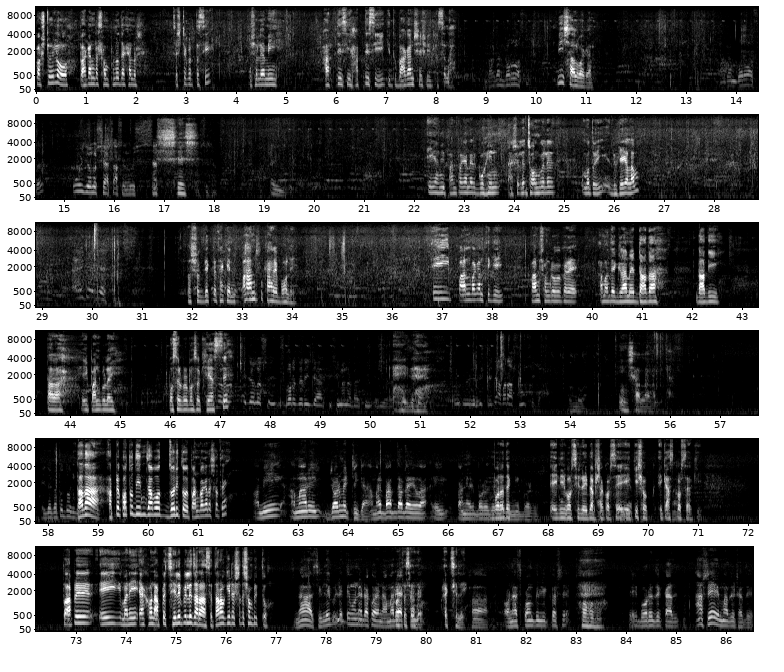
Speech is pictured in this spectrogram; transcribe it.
কষ্ট হইল বাগানটা সম্পূর্ণ দেখানোর চেষ্টা করতেছি। আসলে আমি হাঁটতেছি হাঁটতেছি কিন্তু বাগান শেষ হইতেছে না। বাগান বড় আছে। বিশাল বাগান। বাগান বড় আছে। ওই যে হলো শেষ, আসেন, ওই শেষ। শেষ। এই আমি পান বাগানের গহীন, আসলে জঙ্গলের মতোই ঢুকে গেলাম। দর্শক দেখতে থাকেন, পান কারে বলে? এই পান বাগান থেকেই পান সংগ্রহ করে আমাদের গ্রামের দাদা, দাদি, তারা এই পানগুলাই বছর পর বছর খেয়ে আসছে। হ্যাঁ। দাদা আপনি কতদিন যাবত জড়িত পান বাগানের সাথে? আমি আমার এই জন্মের ঠিকা আমার বাপ দাদা এই পানের বড় নির্ভর এই নির্ভর ছিল এই ব্যবসা করছে এই কৃষক এই কাজ করছে আর কি। তো আপনি এই মানে এখন আপনার ছেলে পেলে যারা আছে তারাও কি এটার সাথে সম্পৃক্ত? না ছেলে পেলে তেমন এটা করে না। আমার এক ছেলে। এক ছেলে? হ্যাঁ অনার্স কমপ্লিট করছে। হ্যাঁ হ্যাঁ হ্যাঁ। এই বড় যে কাজ আসে মাঝে সাঝে।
